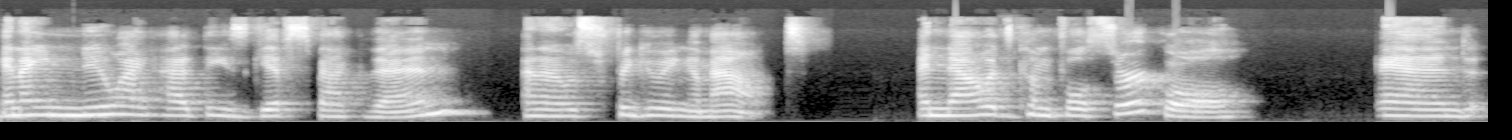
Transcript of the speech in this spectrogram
And I mm-hmm. knew I had these gifts back then and I was figuring them out. And now it's come full circle and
